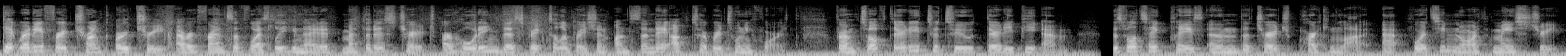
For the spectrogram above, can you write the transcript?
Get ready for a Trunk or Treat. Our Friends of Wesley United Methodist Church are holding this great celebration on Sunday, October 24th from 12:30 to 2:30 p.m. This will take place in the church parking lot at 14 North May Street.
